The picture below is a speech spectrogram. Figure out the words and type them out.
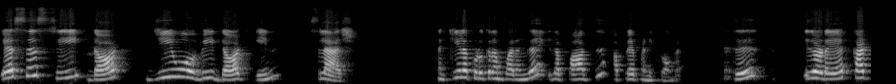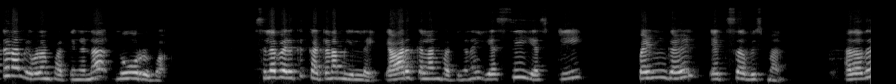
SSC dot GOV dot in slash நான் கீழே கொடுக்குறேன் பாருங்க. இதை பார்த்து அப்ளை பண்ணிக்கோங்க. அடுத்து இதோடைய கட்டணம் எவ்வளோன்னு பார்த்தீங்கன்னா, நூறுரூபா சில பேருக்கு கட்டணம் இல்லை. யாருக்கெல்லாம்னு பார்த்தீங்கன்னா, எஸ்சி, எஸ்டி, பெண்கள், எக்ஸ் சர்வீஸ்மேன் அதாவது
